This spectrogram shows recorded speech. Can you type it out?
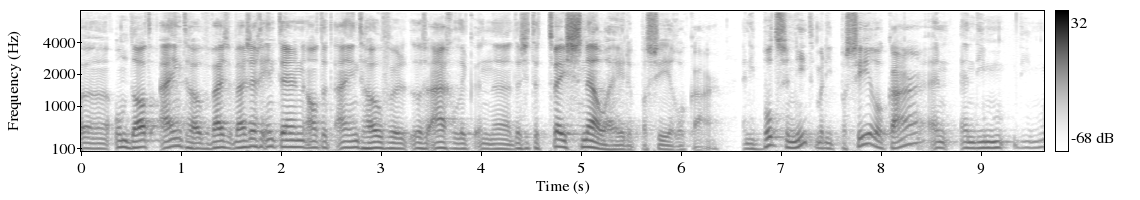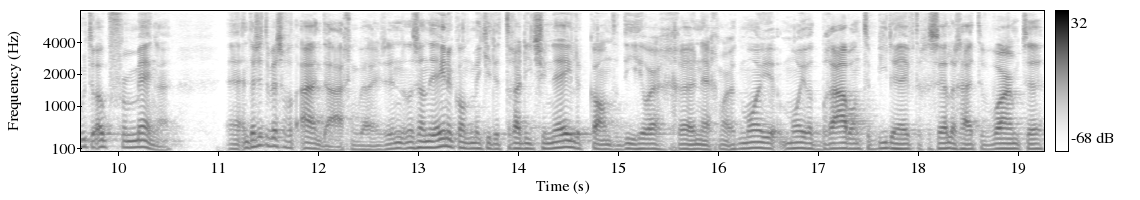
uh, omdat Eindhoven, wij, wij zeggen intern altijd Eindhoven, dat is eigenlijk een, uh, daar zitten twee snelheden passeren elkaar. En die botsen niet, maar die passeren elkaar en, en die, die moeten ook vermengen. Uh, en daar zit best wel wat uitdaging bij. En dat is aan de ene kant een beetje de traditionele kant, die heel erg, nee, maar het mooie, mooie wat Brabant te bieden heeft, de gezelligheid, de warmte,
